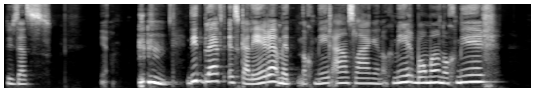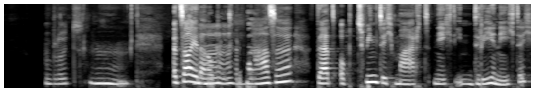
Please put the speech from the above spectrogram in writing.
Dus dat is. Dit blijft escaleren met nog meer aanslagen, nog meer bommen, nog meer. Bloed. Hmm. Het zal je dan ook niet verbazen dat op 20 maart 1993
